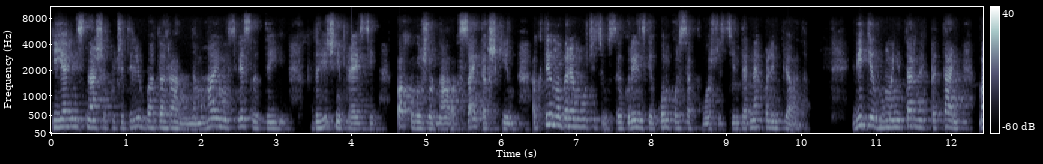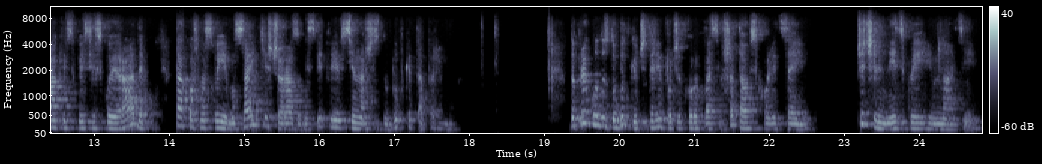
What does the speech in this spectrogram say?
Діяльність наших учителів багатогранна. Намагаємось висловити її в педагогічній пресі, фахових журналах, сайтах шкіл. Активно беремо участь у всеукраїнських конкурсах творчості, інтернет-олімпіадах. Відділ гуманітарних питань Маківської сільської ради також на своєму сайті щоразу висвітлює всі наші здобутки та перемоги. До прикладу, здобутки вчителів початкових класів Шатавського ліцею, Чечельницької гімназії,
